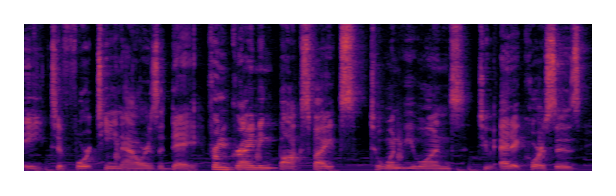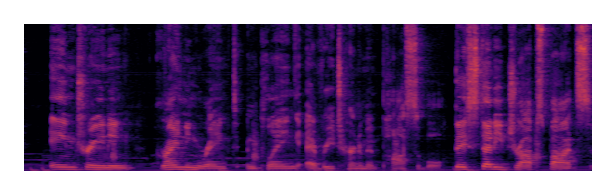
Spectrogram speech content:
8 to 14 hours a day. From grinding box fights, to 1v1s, to edit courses, aim training, grinding ranked, and playing every tournament possible. They study drop spots,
